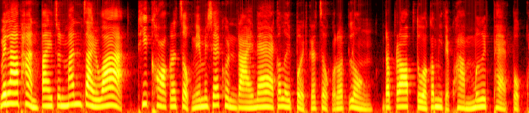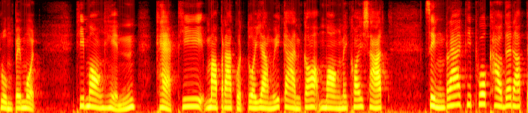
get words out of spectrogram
เวลาผ่านไปจนมั่นใจว่าที่คอกระจกนี่ไม่ใช่คนร้ายแน่ก็เลยเปิดกระจกรถลง รอบๆตัวก็มีแต่ความมืดแผ่ปกคลุมไปหมด ที่มองเห็นแขกที่มาปรากฏตัวยามวิการก็มองไม่ค่อยชัด สิ่งแรกที่พวกเขาได้รับเ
